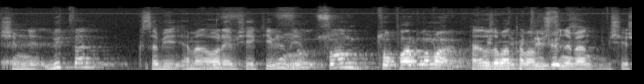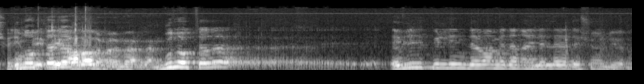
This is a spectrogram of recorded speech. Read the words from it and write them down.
Ee, Şimdi lütfen kısa bir hemen araya bir şey ekleyebilir miyim? Son, son toparlama. Ben o zaman tamam bitecek. üstüne ben bir şey söyleyeyim. Bu Bir, noktada- bir alalım Ömer'den. Bu noktada e, evlilik birliğini devam eden ailelere de şunu diyorum.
